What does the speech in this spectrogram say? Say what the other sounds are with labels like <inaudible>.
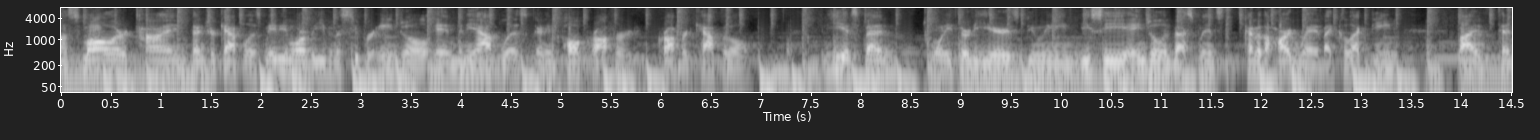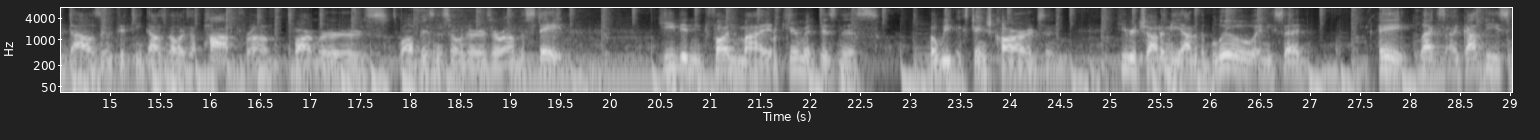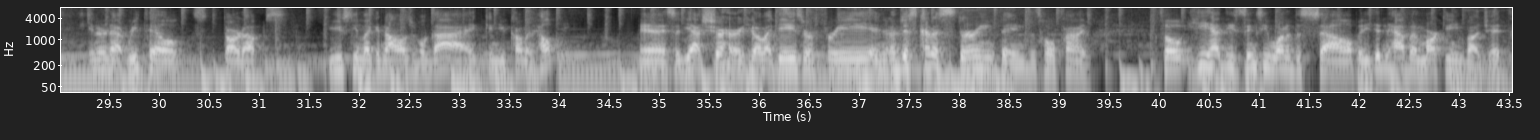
a smaller time venture capitalist, maybe more of even a super angel in Minneapolis, a guy named Paul Crawford, Crawford Capital. And he had spent 20, 30 years doing VC angel investments kind of the hard way by collecting five, ten thousand, fifteen thousand dollars a pop from farmers, small business owners around the state. He didn't fund my procurement business, but we exchanged cards and he reached out to me out of the blue and he said, Hey, Lex, I got these internet retail startups. You seem like a knowledgeable guy. Can you come and help me? And I said, Yeah, sure. <laughs> You know, my days are free. And I'm just kind of stirring things this whole time. So he had these things he wanted to sell, but he didn't have a marketing budget.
